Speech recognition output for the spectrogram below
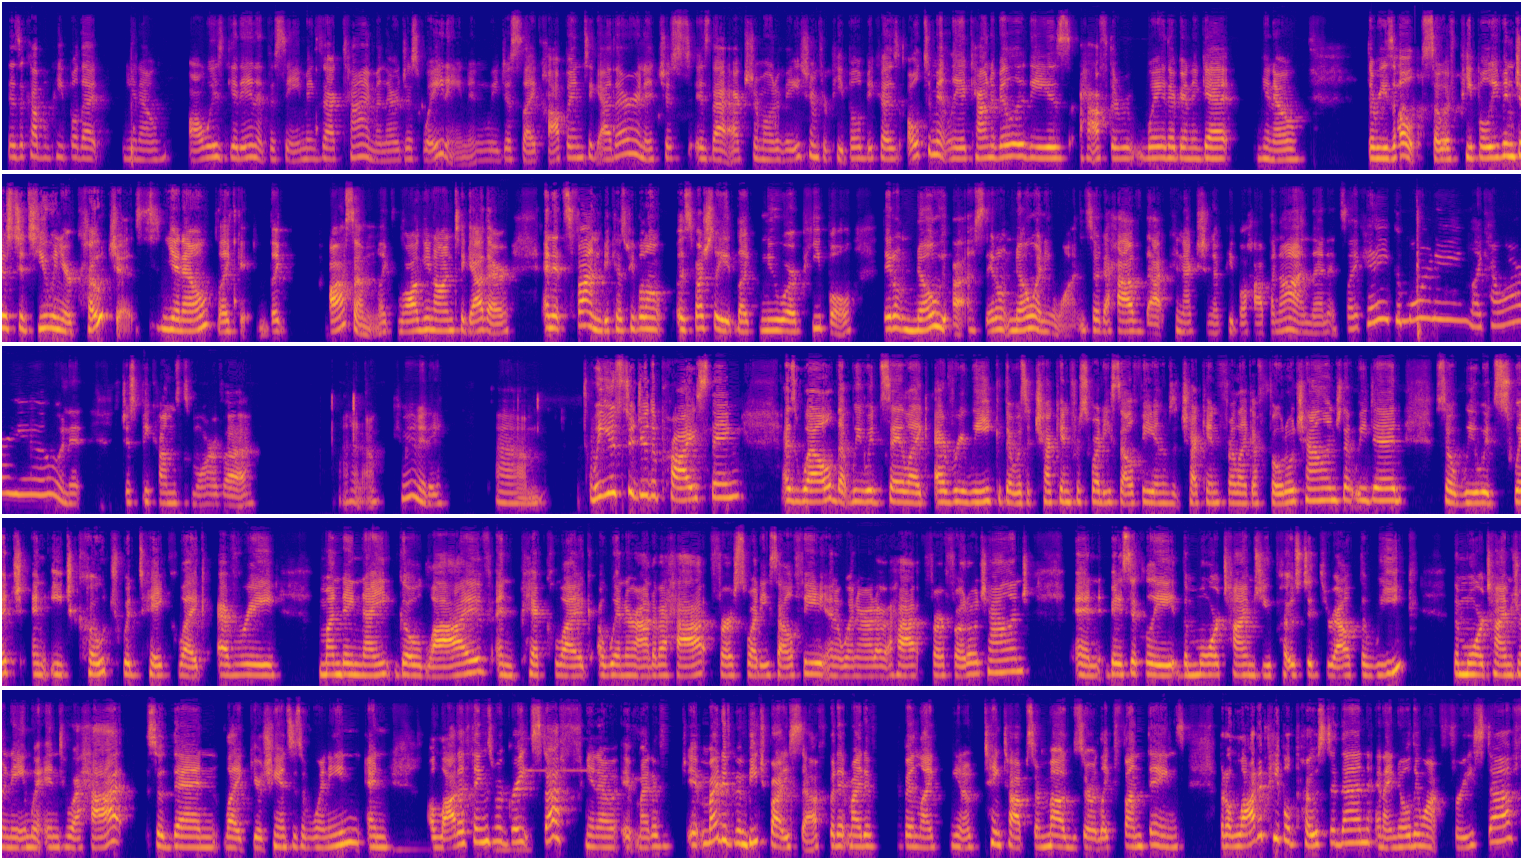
there's a couple people that, you know, always get in at the same exact time and they're just waiting and we just like hop in together and it just is that extra motivation for people because ultimately accountability is half the way they're going to get you know the results. So if people even just it's you and your coaches you know like like awesome like logging on together. And it's fun because people don't especially like newer people they don't know us they don't know anyone. So to have that connection of people hopping on then it's like hey good morning like how are you? And it just becomes more of a I don't know, community. Um, we used to do the prize thing as well that we would say like every week there was a check-in for sweaty selfie and there was a check-in for like a photo challenge that we did. So we would switch and each coach would take like every monday night go live and pick like a winner out of a hat for a sweaty selfie and a winner out of a hat for a photo challenge. And basically the more times you posted throughout the week the more times your name went into a hat so then like your chances of winning and a lot of things were great stuff you know it might have it might have been beachbody stuff but it might have been like you know tank tops or mugs or like fun things. But a lot of people posted then and i know they want free stuff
